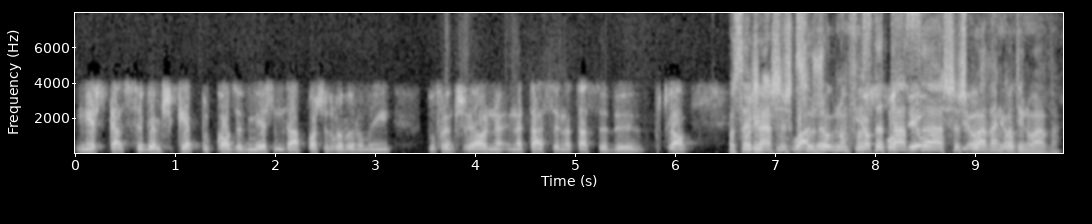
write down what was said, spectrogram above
Neste caso sabemos que é por causa mesmo da aposta do Roberto do Franco Israel na, na taça, na taça de Portugal. Ou seja, isso, achas que se o jogo não fosse da taça, eu, achas eu, que o Adam eu, continuava?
